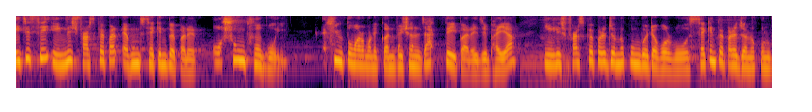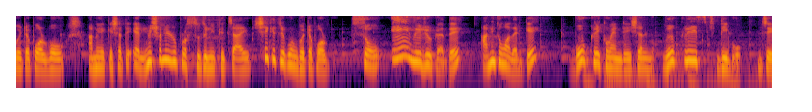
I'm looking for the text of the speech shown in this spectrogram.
এইচএসসি ইংলিশ ফার্স্ট পেপার এবং সেকেন্ড পেপারের অসংখ্য বই। এখন তোমার মনে কনফিউশন জাগতেই পারে যে, ভাইয়া ইংলিশ ফার্স্ট পেপারের জন্য কোন বইটা পড়ব? সেকেন্ড পেপারের জন্য কোন বইটা পড়ব? আমি একের সাথে অ্যাডমিশনেরও প্রস্তুতি নিতে চাই, সেক্ষেত্রে কোন বইটা পড়ব? সো এই ভিডিওটাতে আমি তোমাদেরকে বুক রেকমেন্ডেশন বুক লিস্ট দিব যে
